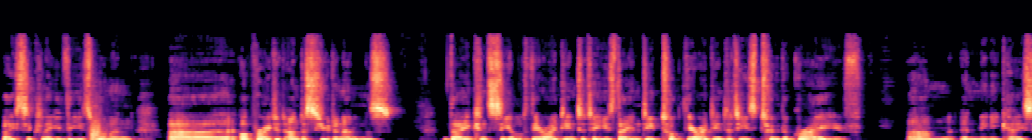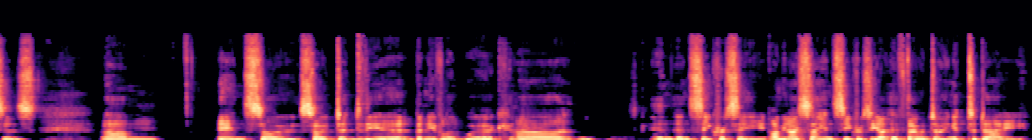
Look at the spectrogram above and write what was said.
basically. These women uh, operated under pseudonyms. They concealed their identities. They indeed took their identities to the grave um, in many cases. Um, and so, so did their benevolent work uh, in, in secrecy. I mean, I say in secrecy, if they were doing it today,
